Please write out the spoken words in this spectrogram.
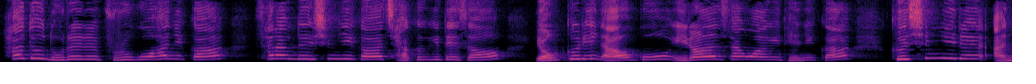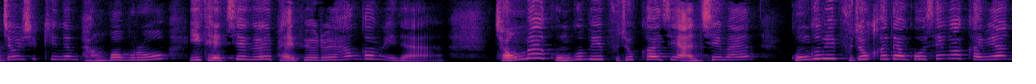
하도 노래를 부르고 하니까 사람들의 심리가 자극이 돼서 영끌이 나오고 이러한 상황이 되니까 그 심리를 안정시키는 방법으로 이 대책을 발표를 한 겁니다. 정말 공급이 부족하지 않지만 공급이 부족하다고 생각하면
